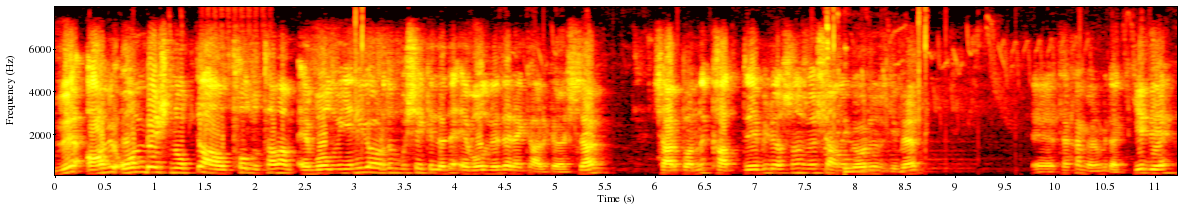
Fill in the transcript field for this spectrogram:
Ve abi 15.6 oldu. Tamam Evolve'ı yeni gördüm. Bu şekilde de Evolve ederek arkadaşlar çarpanını katlayabiliyorsunuz ve şu anda gördüğünüz gibi e, takamıyorum bir dakika. 7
